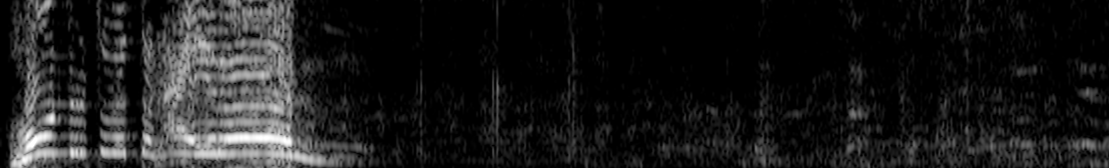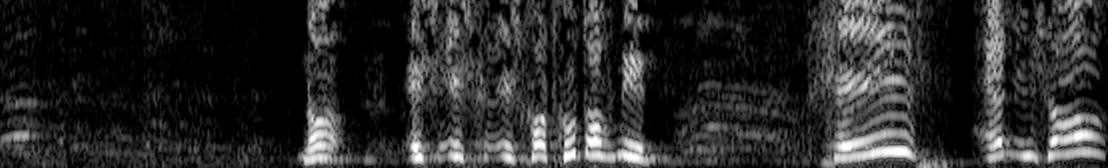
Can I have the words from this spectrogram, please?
120 eieren! Nou, is, is, is God goed of niet? Geef en u zal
